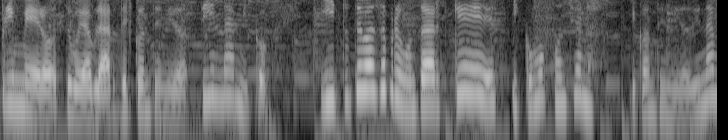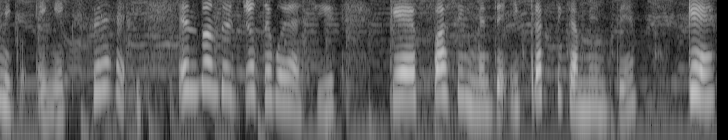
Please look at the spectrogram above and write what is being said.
primero te voy a hablar del contenido dinámico. Y tú te vas a preguntar qué es y cómo funciona el contenido dinámico en Excel. Entonces yo te voy a decir que fácilmente y prácticamente que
